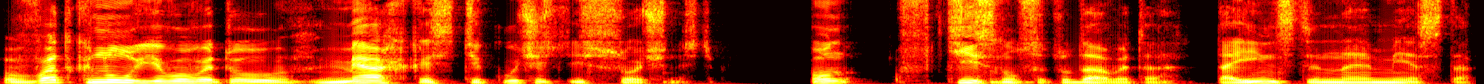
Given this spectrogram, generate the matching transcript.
воткнул его в эту мягкость, текучесть и сочность. Он втиснулся туда, в это таинственное место.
